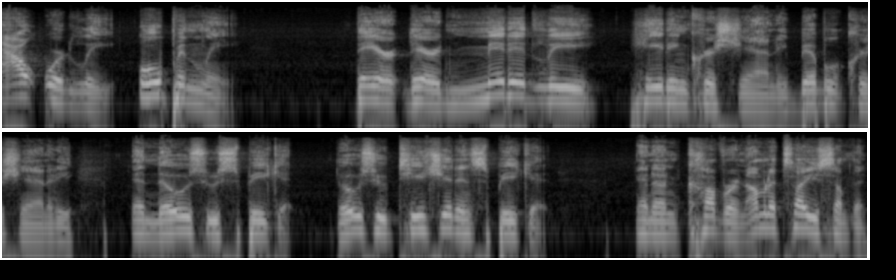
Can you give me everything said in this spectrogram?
outwardly, openly, they're they're admittedly hating Christianity, biblical Christianity, and those who speak it, those who teach it and speak it, and uncover. And I'm going to tell you something.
